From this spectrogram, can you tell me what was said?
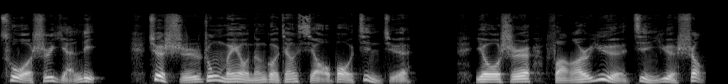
措施严厉，却始终没有能够将小报禁绝，有时反而越禁越盛。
